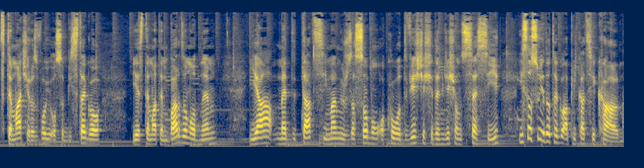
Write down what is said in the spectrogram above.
w temacie rozwoju osobistego, jest tematem bardzo modnym. Ja medytacji mam już za sobą około 270 sesji i stosuję do tego aplikację Calm.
